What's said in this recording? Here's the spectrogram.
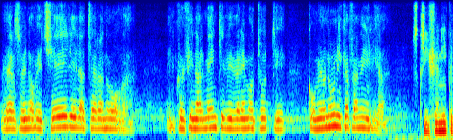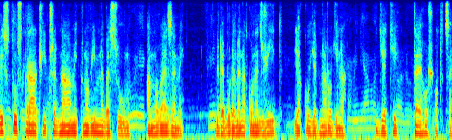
verso i cieli e la terra nuova, in cui finalmente vivremo tutti come un'unica famiglia. Vzkříšený Kristus kráčí před námi k novým nebesům a nové zemi, kde budeme nakonec žít jako jedna rodina, děti téhož Otce.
